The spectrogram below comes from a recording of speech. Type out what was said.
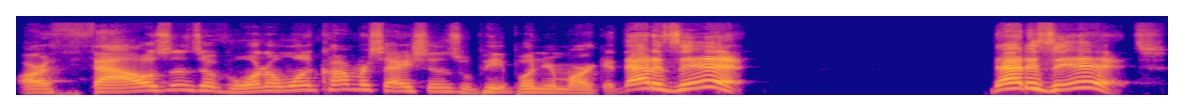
are thousands of one on one conversations with people in your market. That is it. That is it.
